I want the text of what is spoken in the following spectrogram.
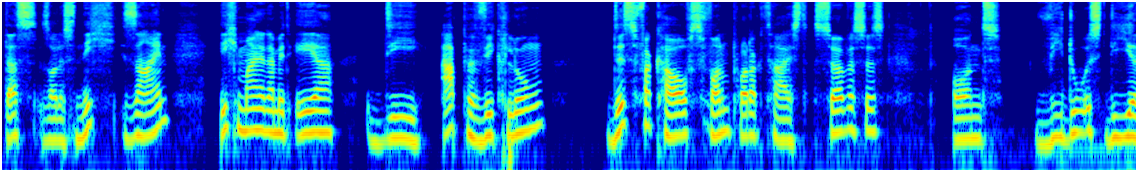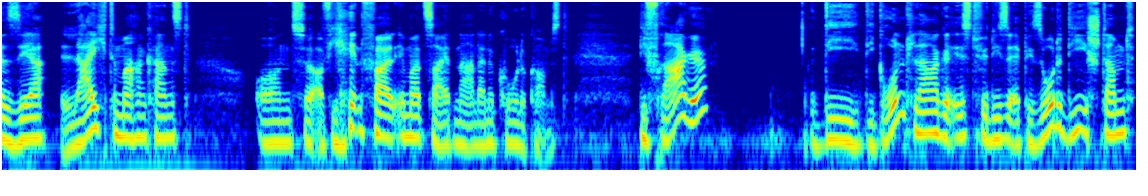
Das soll es nicht sein. Ich meine damit eher die Abwicklung des Verkaufs von Productized Services und wie du es dir sehr leicht machen kannst und äh, auf jeden Fall immer zeitnah an deine Kohle kommst. Die Frage, die die Grundlage ist für diese Episode, die stammt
